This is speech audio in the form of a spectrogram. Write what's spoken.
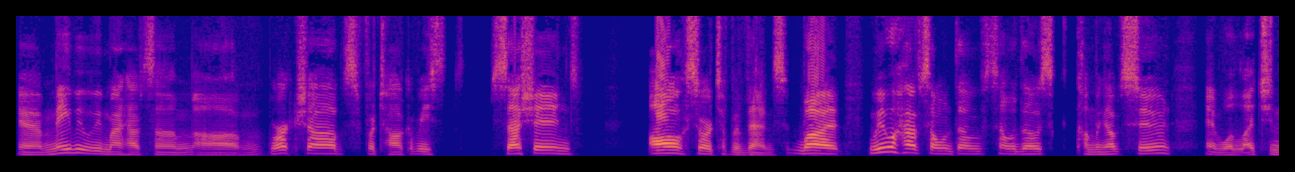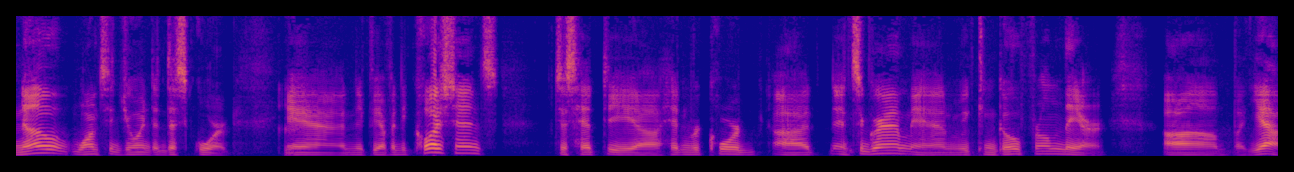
And maybe we might have some um, workshops, photography sessions, all sorts of events. But we will have some of them, some of those coming up soon, and we'll let you know once you join the Discord. And if you have any questions, just hit the uh, hit and record uh, Instagram, and we can go from there. Um, but yeah,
